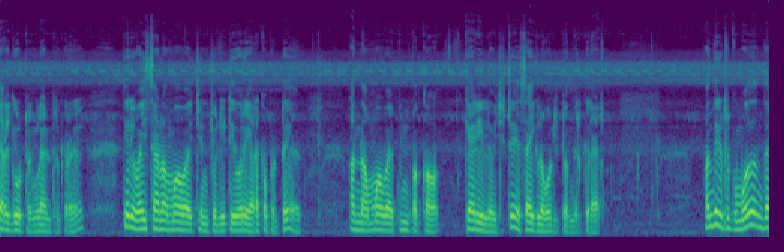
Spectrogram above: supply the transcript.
இறக்கி விட்ருங்களான் சரி வயசான அம்மாவை வச்சுன்னு சொல்லிவிட்டு இவர் இறக்கப்பட்டு அந்த அம்மாவை பின்பக்கம் கேரியில் வச்சுட்டு சைக்கிளை ஓட்டிகிட்டு வந்திருக்கிறார். வந்துக்கிட்டு இருக்கும்போது அந்த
